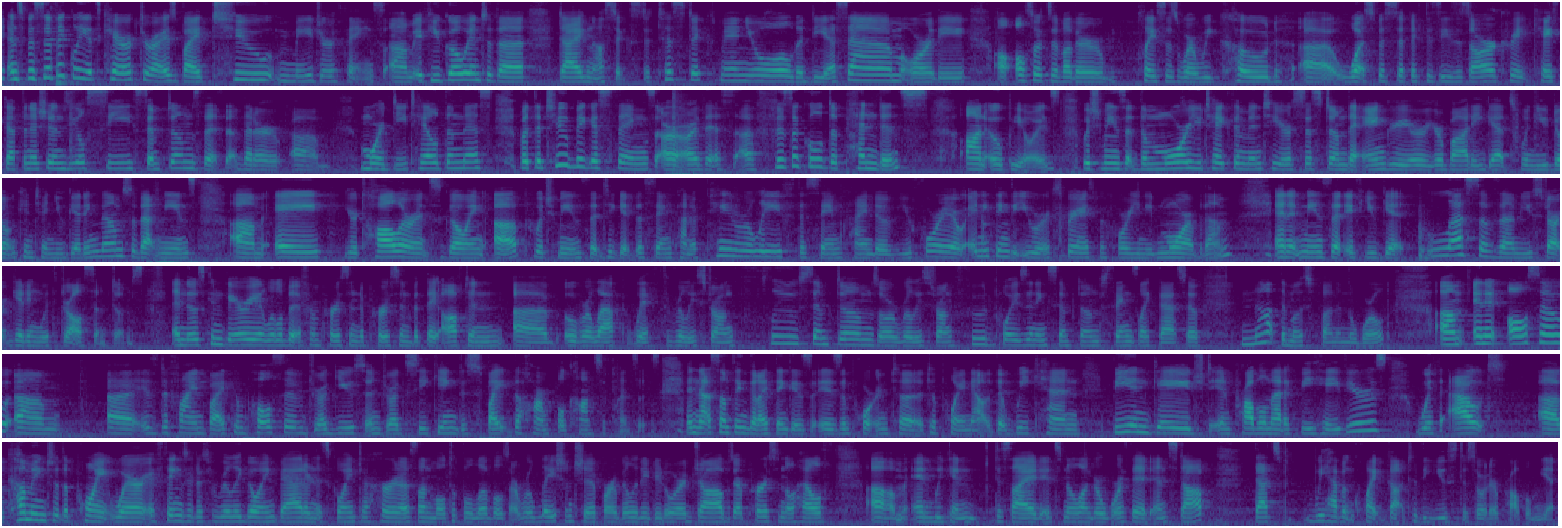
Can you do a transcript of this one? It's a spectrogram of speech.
And specifically, it's characterized by two major things. Um, if you go into the Diagnostic Statistics Manual, the DSM, or the all, all sorts of other places where we code uh, what specific diseases are, create case definitions, you'll see symptoms that, that are um, more detailed than this. But the two biggest things are, are this, physical dependence on opioids, which means that the more you take them into your system, the angrier your body gets when you don't continue getting them. So that means, um, A, your tolerance going up, which means that to get the same kind of pain relief, the same kind of euphoria, or anything that you were experienced before, you need more of them. And it means that if you get less of them, you start getting with withdrawal symptoms. And those can vary a little bit from person to person, but they often uh, overlap with really strong flu symptoms or really strong food poisoning symptoms, things like that. So not the most fun in the world. Um, and it also um, uh, is defined by compulsive drug use and drug seeking despite the harmful consequences. And that's something that I think is, is important to, to point out, that we can be engaged in problematic behaviors without uh, coming to the point where if things are just really going bad and it's going to hurt us on multiple levels our relationship, our ability to do our jobs, our personal health, um, and we can decide it's no longer worth it and stop, that's we haven't quite got to the use disorder problem yet.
